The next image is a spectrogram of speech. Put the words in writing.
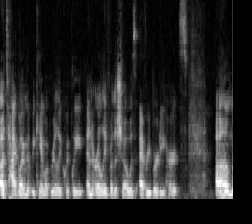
a tagline that we came up really quickly and early for the show was every birdie hurts. Um,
